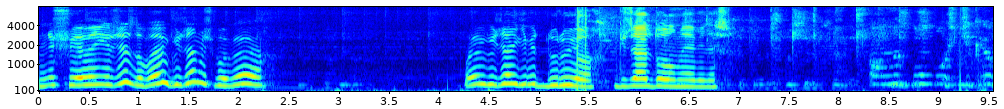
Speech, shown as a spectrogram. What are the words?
Şimdi şu eve gireceğiz de bu ev güzelmiş bak. Bu ev güzel gibi duruyor. Güzel de olmayabilir. Anlık bomboş çıkıyor.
